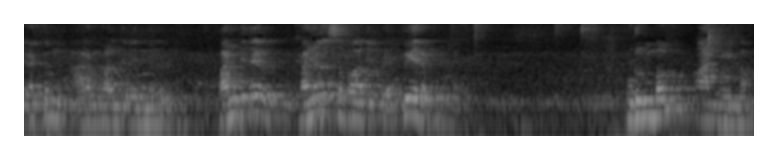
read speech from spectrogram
எனக்கும் ஆரம்ப காலத்தில் இருந்தது. பண்டிதர் கனசபாதிப்புடைய பேரப்பட்ட குடும்பம் ஆன்மீகம்.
